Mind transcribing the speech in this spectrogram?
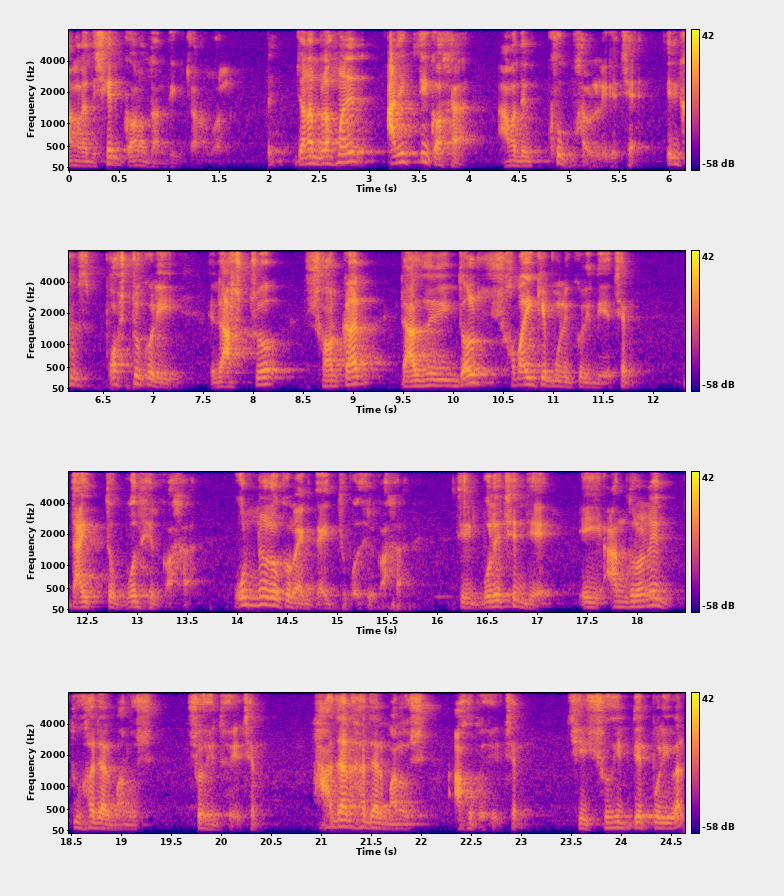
বাংলাদেশের গণতান্ত্রিক জনগণ। জনাব রহমানের আরেকটি কথা আমাদের খুব ভালো লেগেছে। তিনি খুব স্পষ্ট করেই রাষ্ট্র, সরকার, রাজনৈতিক দল সবাইকে মনে করে দিয়েছেন। দায়িত্ববোধের কথা, অন্যরকম এক দায়িত্ববোধের কথা। তিনি বলেছেন যে এই আন্দোলনে দু হাজার মানুষ শহীদ হয়েছেন। হাজার হাজার মানুষ আহত হয়েছেন। সেই শহীদদের পরিবার,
